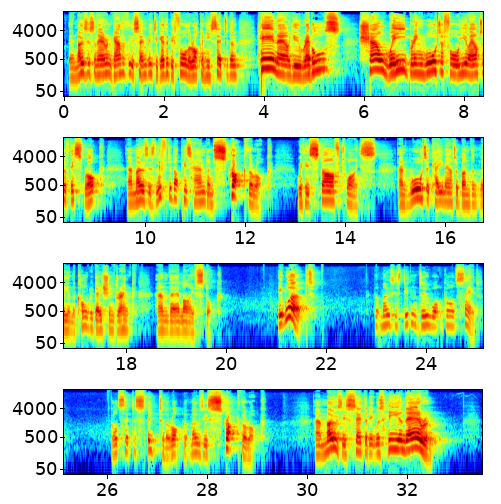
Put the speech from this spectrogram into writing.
Then Moses and Aaron gathered the assembly together before the rock, and he said to them, Hear now, you rebels, shall we bring water for you out of this rock? And Moses lifted up his hand and struck the rock with his staff twice, and water came out abundantly, and the congregation drank and their livestock. It worked. But Moses didn't do what God said. God said to speak to the rock, but Moses struck the rock. And Moses said that it was he and Aaron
